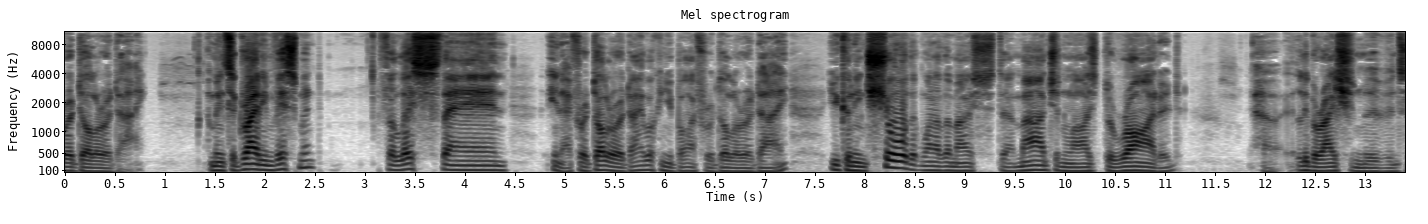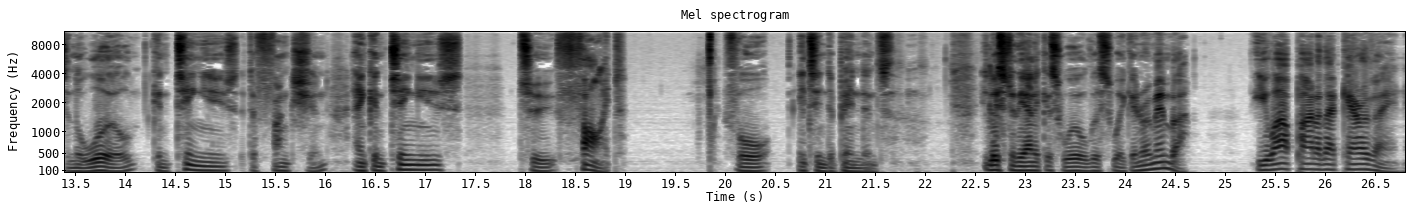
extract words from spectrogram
or a dollar a day. I mean, it's a great investment for less than, you know, for a dollar a day, what can you buy for a dollar a day? You can ensure that one of the most uh, marginalised, derided uh, liberation movements in the world continues to function and continues to fight for its independence. You listen to the Anarchist World this week, and remember, you are part of that caravan.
